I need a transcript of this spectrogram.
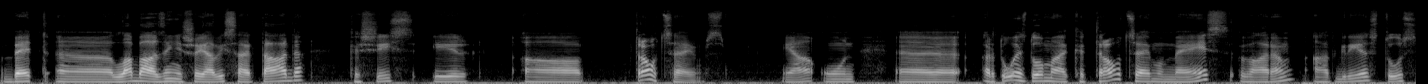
bet uh, labā ziņa šajā visā ir tāda, ka šis ir uh, traucējums. Jā, un uh, ar to es domāju, ka traucējumu mēs varam atgriezt uz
